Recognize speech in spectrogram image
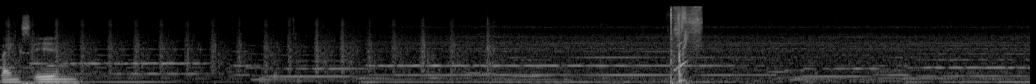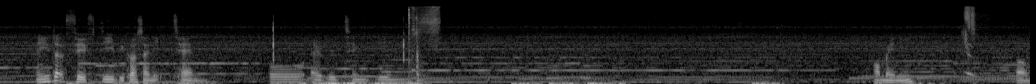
planks in. I needed 50 because I need 10. So everything in. How many? Um,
